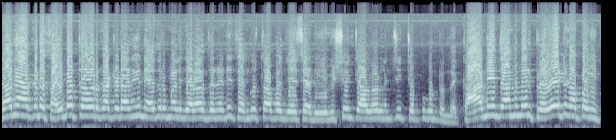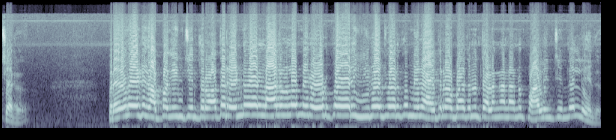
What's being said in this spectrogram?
కానీ అక్కడ సైబర్ టవర్ కట్టడానికి నేదురుమల్లి జనార్దన్ రెడ్డి శంకుస్థాపన చేశాడు. ఈ విషయం చాలా రోజుల నుంచి చెప్పుకుంటుంది. కానీ దాన్ని మీరు ప్రైవేట్గా అప్పగించారు. ప్రైవేట్గా అప్పగించిన తర్వాత రెండు వేల నాలుగులో మీరు ఓడిపోయారు. ఈ రోజు వరకు మీరు హైదరాబాద్ను తెలంగాణను పాలించిందే లేదు.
